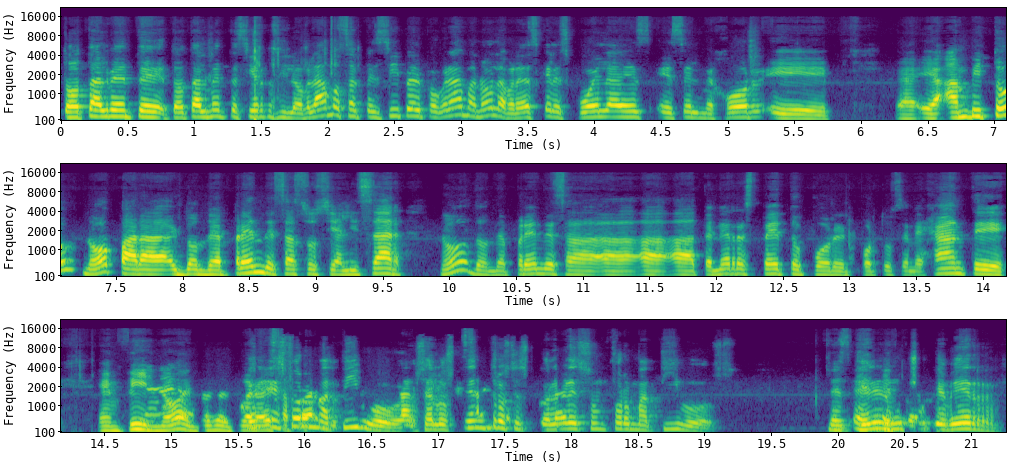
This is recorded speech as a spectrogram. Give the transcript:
totalmente, totalmente cierto. Si lo hablamos al principio del programa, ¿no? La verdad es que la escuela es, es el mejor eh, eh, ámbito, ¿no? Para donde aprendes a socializar. ¿No? Donde aprendes a, tener respeto por, el, por tu semejante, en fin, ¿no? Entonces, bueno, es, formativo, o sea, los centros escolares son formativos. Tienen mucho que ver.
